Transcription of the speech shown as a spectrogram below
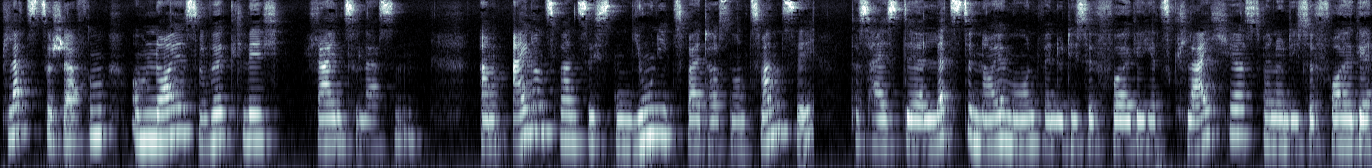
Platz zu schaffen, um Neues wirklich reinzulassen. Am 21. Juni 2020 das heißt, der letzte Neumond, wenn du diese Folge jetzt gleich hörst, wenn du diese Folge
